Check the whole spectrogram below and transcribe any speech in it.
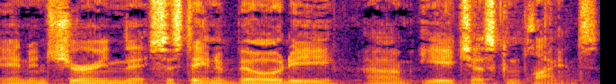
and ensuring the sustainability, um, EHS compliance.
